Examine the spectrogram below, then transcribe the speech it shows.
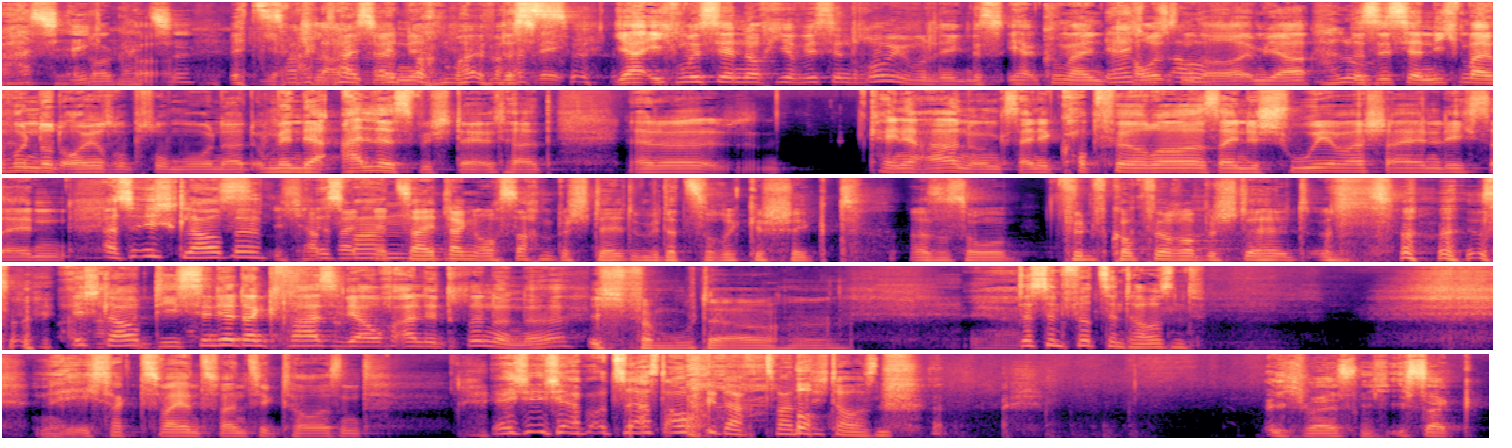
Was? Echt, Locker. meinst du? Jetzt Ja, klar, halt einfach ne- mal was. das wär- ja, ich muss ja noch hier ein bisschen rum überlegen. Das, ja, guck mal, ein Ja, Tausender im Jahr, Hallo. das ist ja nicht mal 100 Euro pro Monat. Und wenn der alles bestellt hat, also, keine Ahnung, seine Kopfhörer, seine Schuhe wahrscheinlich, sein, Also ich glaube, Ich habe halt eine Zeit lang auch Sachen bestellt und wieder zurückgeschickt. Also so fünf Kopfhörer bestellt und so. ich glaube, die sind ja dann quasi ja auch alle drinnen, ne? Ich vermute auch. ja. das sind 14.000. Nee, ich sag 22.000. Ich, ich habe zuerst auch gedacht 20.000. Ich weiß nicht. Ich sag,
